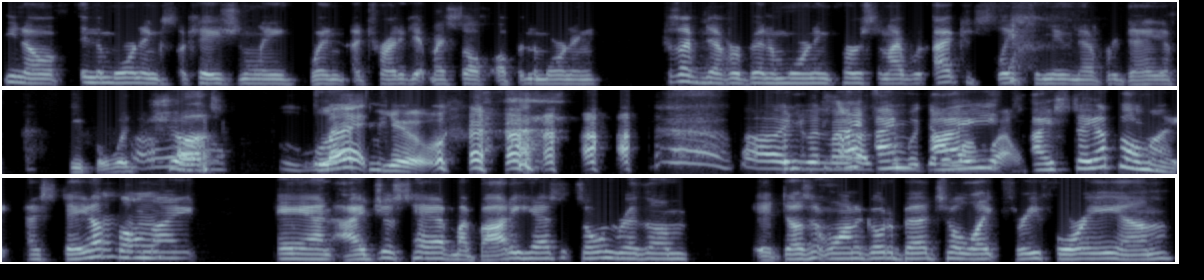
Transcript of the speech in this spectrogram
you know in the mornings occasionally when I try to get myself up in the morning because I've never been a morning person. I would I could sleep to noon every day if people would Oh, just let me- you. oh, you and my I- husband I'm- would get along I, well. I stay up all night. I stay up all Mhm. night and I just have my body has its own rhythm. It doesn't want to go to bed till like three, four AM.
